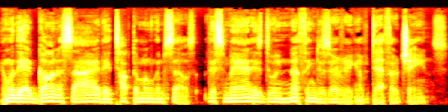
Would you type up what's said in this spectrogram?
And when they had gone aside, they talked among themselves, This man is doing nothing deserving of death or chains.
